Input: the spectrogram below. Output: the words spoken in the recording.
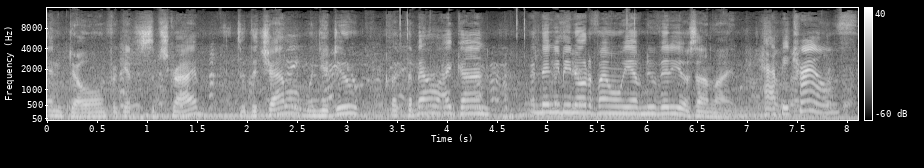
and don't forget to subscribe to the channel. When you do, click the bell icon, and then you'll be notified when we have new videos online. Happy trails!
